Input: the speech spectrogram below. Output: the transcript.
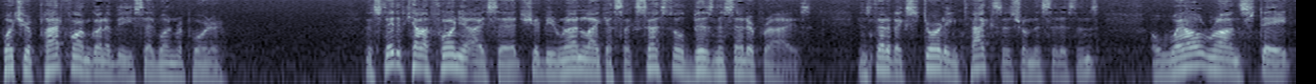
What's your platform going to be? said one reporter. The state of California, I said, should be run like a successful business enterprise. Instead of extorting taxes from the citizens, a well-run state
